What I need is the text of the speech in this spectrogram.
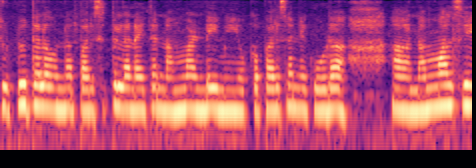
చుట్టూతల ఉన్న పరిస్థితులనైతే నమ్మండి. మీ యొక్క పర్సన్ని కూడా నమ్మాల్సి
